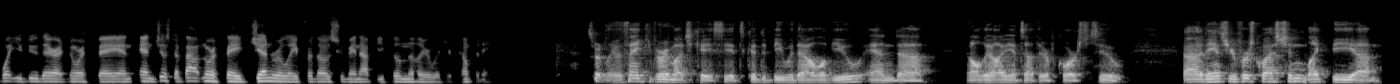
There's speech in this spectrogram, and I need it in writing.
what you do there at North Bay, and, and just about North Bay generally for those who may not be familiar with your company? Certainly. Well, thank you very much, Kasey. It's good to be with all of you and uh, and all the audience out there, of course, too. Uh, to answer your first question, like the um,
